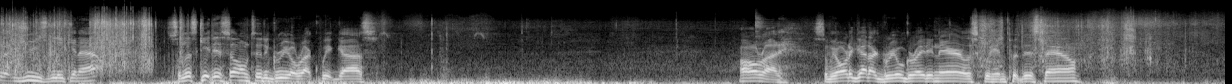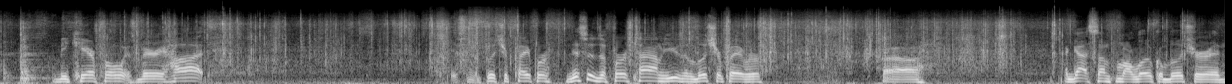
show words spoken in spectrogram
That juice leaking out. So let's get this on to the grill right quick, guys. Alrighty. So we already got our grill grate in there. Let's go ahead and put this down. Be careful, it's very hot. Get the butcher paper. This is the first time using butcher paper. Uh, I got some from our local butcher and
